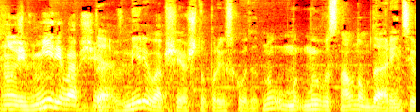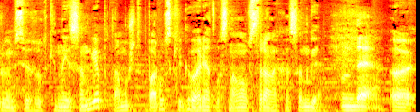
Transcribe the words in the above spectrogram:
Ну и в мире вообще. Да, в мире вообще что происходит. Ну, мы, мы в основном, да, ориентируемся все-таки на СНГ, потому что по-русски говорят в основном в странах СНГ. Да. А,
